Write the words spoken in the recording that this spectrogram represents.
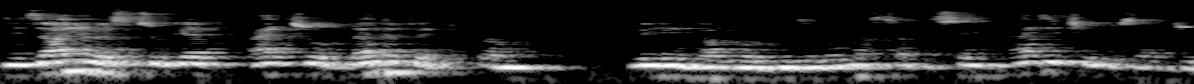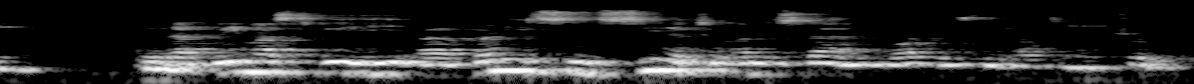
desirous to get actual benefit from reading Bhagavad Gita, they must have the same attitude as Arjuna. Mm. That we must be uh, very sincere to understand what is the ultimate truth.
